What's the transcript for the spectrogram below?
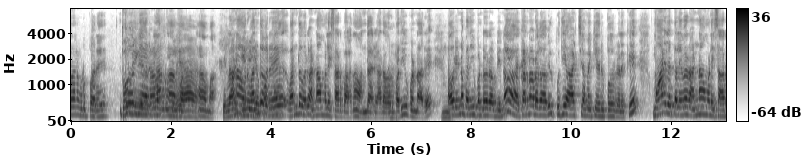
தானே கொடுப்பாரு? ஆமா, ஆனா அவர் வந்தவர். வந்தவர் அண்ணாமலை சார்பாக தான் வந்தாரு. அதை அவர் பதிவு பண்ணாரு. அவர் என்ன பதிவு பண்றாரு அப்படின்னா கர்நாடகாவில் புதிய ஆட்சி அமைக்க இருப்பவர்களுக்கு மாநில தலைவர் அண்ணாமலை சார்பாக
